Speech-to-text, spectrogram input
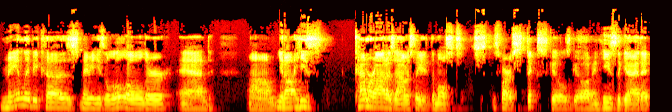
mainly because maybe he's a little older, and um, you know, he's Cammarata is obviously the most as far as stick skills go. I mean, he's the guy that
